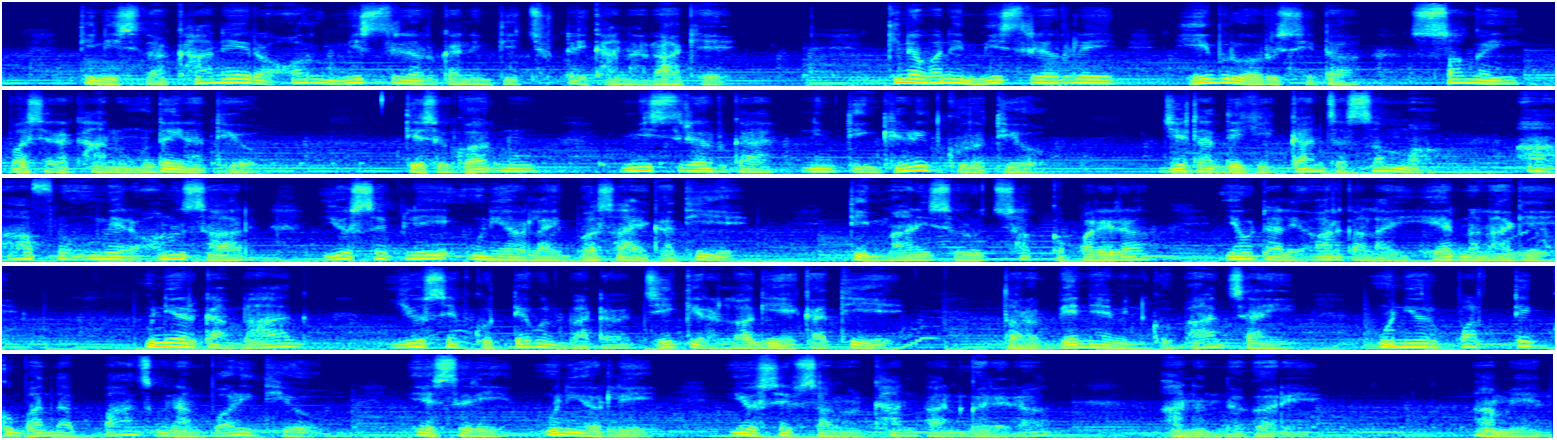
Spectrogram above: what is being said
तिनीसित खाने र अरू मिस्त्रीहरूका निम्ति छुट्टै खाना राखे। किनभने मिस्त्रीहरूले हिब्रूहरूसित सँगै बसेर खानु हुँदैन थियो। त्यसो गर्नु मिस्त्रीहरूका निम्ति घृणित कुरो थियो। जेठादेखि कान्छासम्म आ आफ्नो उमेर अनुसार योसेफले उनीहरूलाई बसाएका थिए। ती मानिसहरू छक्क परेर एउटाले अर्कालाई हेर्न लागे। उनीहरूका भाग योसेफको टेबलबाट झिकेर लगिएका थिए तर बेन्यामिनको भाग चाहिँ उनीहरू प्रत्येकको भन्दा पाँच गुणा बढी थियो। यसरी उनीहरूले योसेफसँग खानपान गरेर आनन्द गरे। आमेन।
